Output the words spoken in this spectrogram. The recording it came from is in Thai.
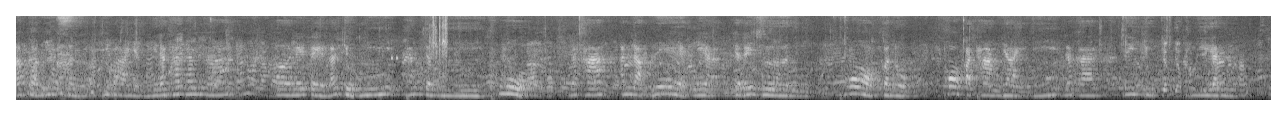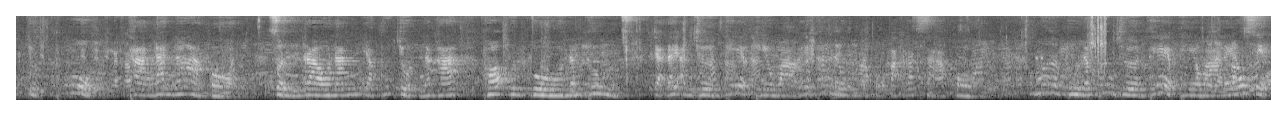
คะขออนุญาตเสริมอธิบายอย่างนี้นะคะท่านคะในแต่ละจุดนี้ท่านจะมีผู้นะคะ อันดับแรกเนี่ยจะได้เชิญพ่อกนกพ่อประธานใหญ่นี้นะคะได้จุดเทียนจุดธูปทางด้านหน้าก่อน ส่วนเรานั้นอย่าเพิ่งจุดนะคะ เพราะคุณครูน้ำพึ่งจะได้อัญเชิญเทพเทวาให้ท่านลงมาปกปักรักษาก่อน เมื่อครูน้ำพึ่งเชิญเทพเทวาแล้วเสร็จ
